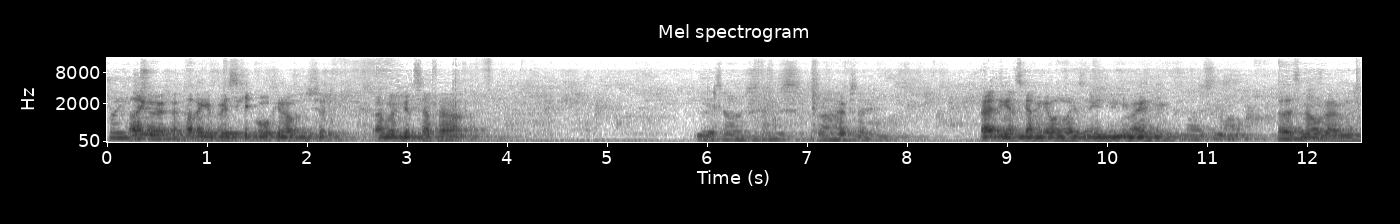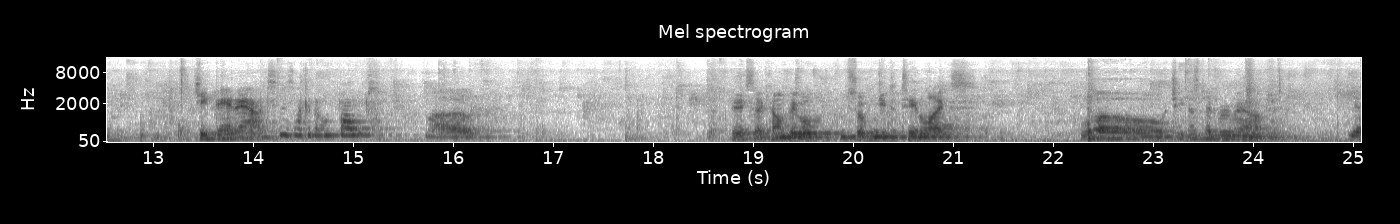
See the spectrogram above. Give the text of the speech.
What are you I think, we, I think if we just keep walking, it should um, work itself out. Yeah. Well, I hope so. I don't think it's going to go all the way to the end anyway. No, it's not. Oh, there's an old um, Check that out. It's like an old bolt. Wow. Okay, so come on people, I'm sure we can get to 10 likes. Whoa, check this big room out. Yeah,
